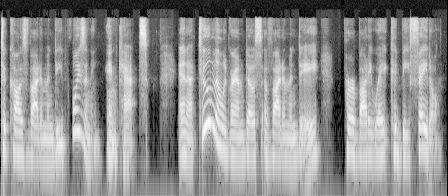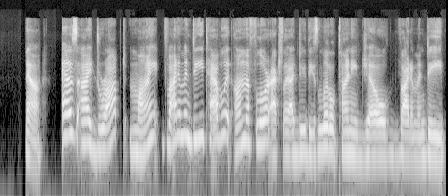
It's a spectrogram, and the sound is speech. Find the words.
to cause vitamin D poisoning in cats. And a two milligram dose of vitamin D per body weight could be fatal. Now, as I dropped my vitamin D tablet on the floor, actually, I do these little tiny gel vitamin D,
